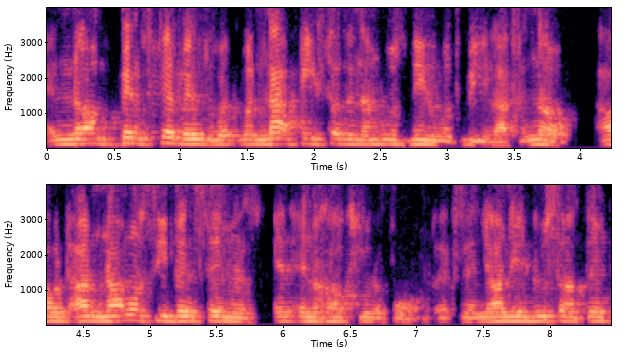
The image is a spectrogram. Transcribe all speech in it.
and no Ben Simmons would, would not be something that moves needed with me. Like I said, no, I would I do not want to see Ben Simmons in, in the Hawks uniform. Like I said, y'all need to do something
